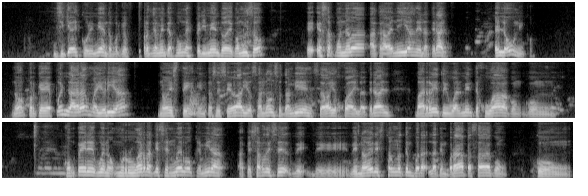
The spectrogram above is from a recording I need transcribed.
ni siquiera descubrimiento, porque prácticamente fue un experimento de comiso, eh, es a a Cabanillas de lateral. Es lo único, ¿no? Porque después la gran mayoría, no este, entonces Ceballos, Alonso también, Ceballos juega de lateral, Barreto igualmente jugaba con, con Pérez, bueno, Murrugarra que es el nuevo, que mira, a pesar de ser, de, no haber estado una temporada, la temporada pasada con, con,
